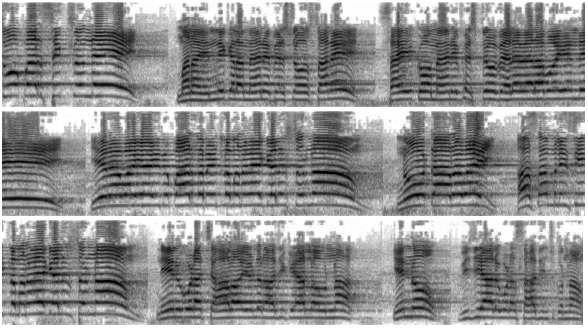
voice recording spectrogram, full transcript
సూపర్ సిక్స్ ఉంది. మన ఎన్నికల మేనిఫెస్టో వస్తానే. సైకో మేనిఫెస్టో వెలవెలబోయింది ఇరవై ఐదు పార్లమెంట్లో మనమే గెలుస్తున్నాం. నూట అరవై అసెంబ్లీ సీట్లు మనమే గెలుస్తున్నాం. నేను కూడా చాలా ఏళ్ళు రాజకీయాల్లో ఉన్నా. ఎన్నో విజయాలు కూడా సాధించుకున్నాం.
